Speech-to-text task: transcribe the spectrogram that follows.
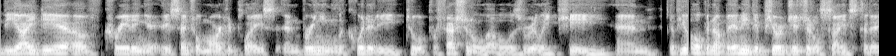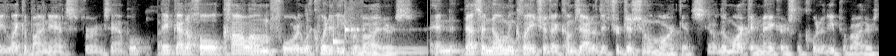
The idea of creating a central marketplace and bringing liquidity to a professional level is really key. And if you open up any of the pure digital sites today, like a Binance, for example, they've got a whole column for liquidity providers. And that's a nomenclature that comes out of the traditional markets, you know, the market makers, liquidity providers.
